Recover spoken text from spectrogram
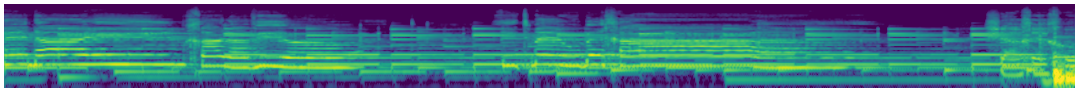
עיניים חלביות יטמעו בך. שכחו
